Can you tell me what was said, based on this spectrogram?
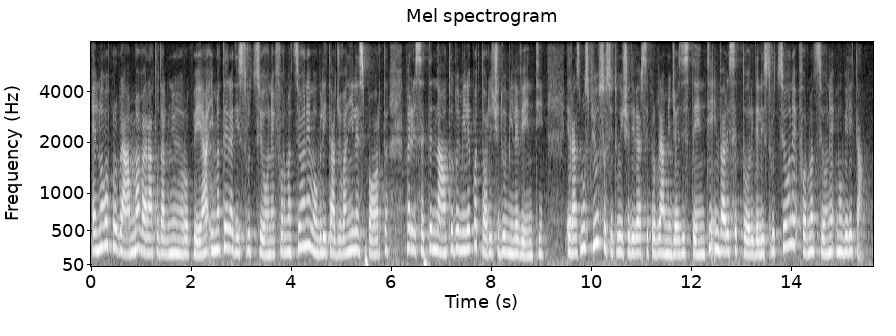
è il nuovo programma varato dall'Unione Europea in materia di istruzione, formazione, mobilità giovanile e sport per il settennato 2014-2020. Erasmus sostituisce diversi programmi già esistenti in vari settori dell'istruzione, formazione mobilità.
